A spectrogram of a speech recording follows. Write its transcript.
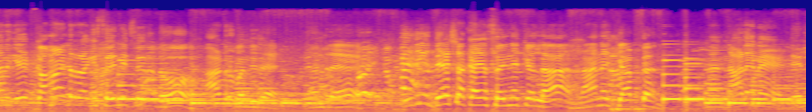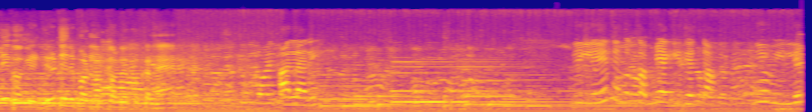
ನನಗೆ ಕಮಾಂಡರ್ ಆಗಿ ಸೈನಿಕ ಸೇರಲು ಆರ್ಡರ್ ಬಂದಿದೆ. ಅಂದ್ರೆ ಇಡೀ ಕಾಯ ಕಾಯೋ ಸೈನ್ಯಕ್ಕೆಲ್ಲ? ನಾನೇ ಕ್ಯಾಪ್ಟನ್ ನಾನು ನಾಳೆನೆ ಡೆಲ್ಲಿಗೆ ಹೋಗಿ ಡ್ಯೂಟಿ ರಿಪೋರ್ಟ್ ಮಾಡ್ಕೊಳ್ಬೇಕು ಕಣೆ. ಅಲ್ಲ ರೀ. ಇಲ್ಲಿ ನಿಮಗೆ ಕಮ್ಮಿ ಆಗಿದೆ ಅಂತ. ನೀವು ಇಲ್ಲಿ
